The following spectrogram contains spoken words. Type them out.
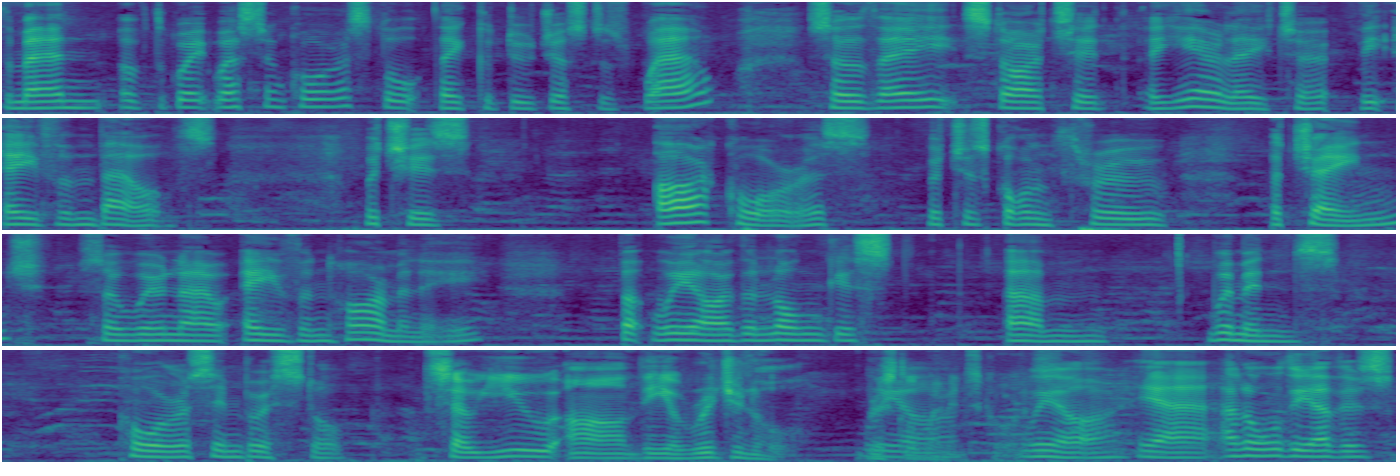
the men of the Great Western Chorus thought they could do just as well, so they started a year later the Avon Bells, which is our chorus, which has gone through a change. So we're now Avon Harmony, but we are the longest um, women's chorus in Bristol. So you are the original Bristol Women's Chorus. We are, yeah, and all the others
